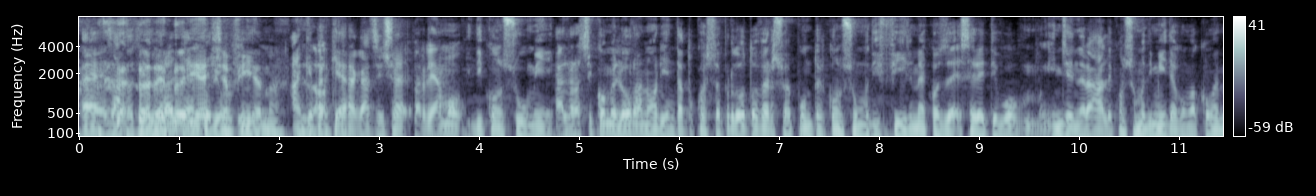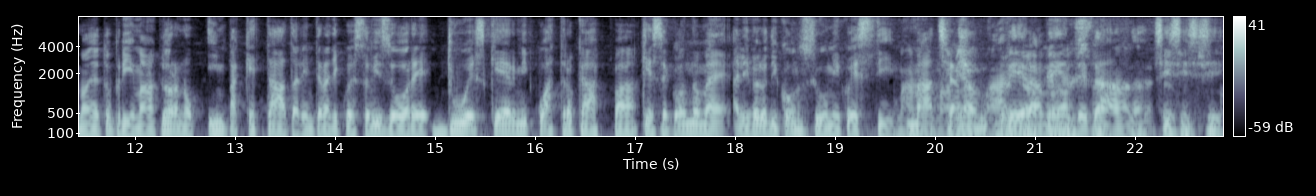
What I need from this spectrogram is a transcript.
eh, esatto, ti dura il tempo di un film. Anche esatto. perché ragazzi, cioè, parliamo di consumi. Allora, siccome loro hanno orientato questo prodotto verso appunto il consumo di film, cose, serie tv in generale, consumo di media come, come abbiamo detto prima, loro hanno impacchettato all'interno di questo visore due schermi 4K che secondo me a livello di consumi questi ma, macciano ma veramente tanto. Sì, sì, sì. Sì.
